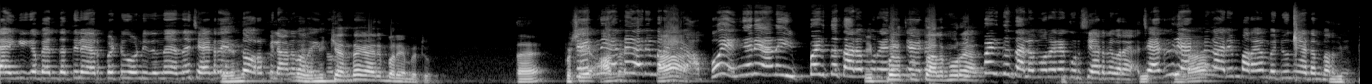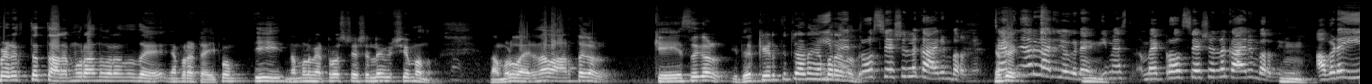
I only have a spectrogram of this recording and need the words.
ലൈംഗിക ബന്ധത്തിൽ ഏർപ്പെട്ടുകൊണ്ടിരുന്നത് എന്ന് ചേട്ടൻ എന്ത് ഉറപ്പിലാണ് എനിക്ക് എന്റെ കാര്യം പറയാൻ പറ്റും. പക്ഷെ അപ്പോ എങ്ങനെയാണ് ഇപ്പോഴത്തെ ഇപ്പോഴത്തെ തലമുറ ഇപ്പോഴത്തെ തലമുറയെ കുറിച്ച് ചേട്ടന് പറയാം. ചേട്ടന് ചേട്ടന്റെ കാര്യം പറയാൻ പറ്റുമെന്ന് ചേട്ടൻ പറഞ്ഞു. ഇപ്പോഴത്തെ തലമുറ എന്ന് പറയുന്നത് ഞാൻ പറയട്ടെ ഇപ്പം ഈ നമ്മൾ മെട്രോ സ്റ്റേഷനിലെ വിഷയം വന്നു. നമ്മൾ വരുന്ന വാർത്തകൾ കേസുകൾ ഇതൊക്കെ എടുത്തിട്ടാണ് ഞാൻ പറയുന്നത്. മെട്രോ സ്റ്റേഷനിലെ കാര്യം പറഞ്ഞു. ചേട്ടൻ ഞാൻ കാര്യം ചോദിക്കട്ടെ? ഈ മെട്രോ സ്റ്റേഷനിലെ കാര്യം പറഞ്ഞു. അവിടെ ഈ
